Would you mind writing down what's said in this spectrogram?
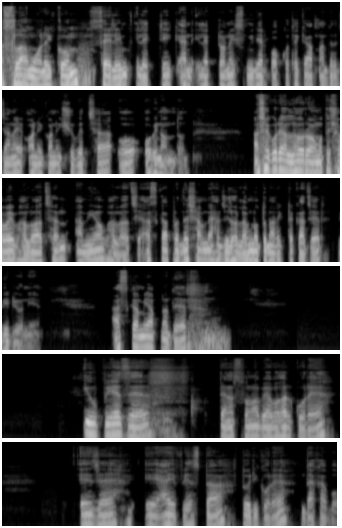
আসসালামু আলাইকুম। সেলিম ইলেকট্রিক অ্যান্ড ইলেকট্রনিক্স মিডিয়ার পক্ষ থেকে আপনাদের জানাই অনেক অনেক শুভেচ্ছা ও অভিনন্দন। আশা করি আল্লাহর রহমতে সবাই ভালো আছেন, আমিও ভালো আছি। আজকে আপনাদের সামনে হাজির হলাম নতুন আরেকটা কাজের ভিডিও নিয়ে। আজকে আমি আপনাদের ইউপিএস এর ট্রান্সফর্মার ব্যবহার করে এই যে এই আইপিএসটা তৈরি করে দেখাবো।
